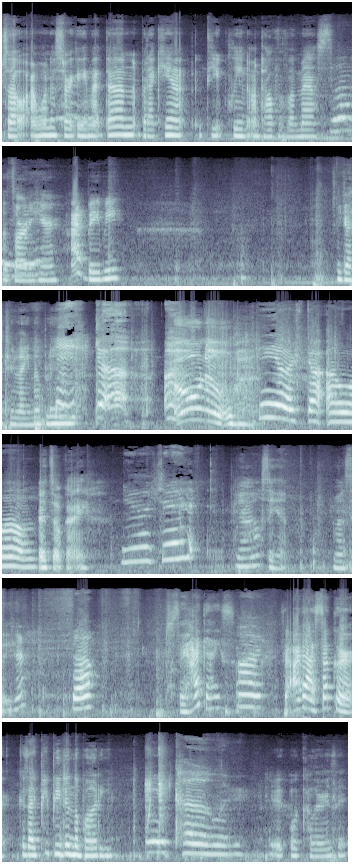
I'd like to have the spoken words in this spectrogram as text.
so I want to start getting that done, but I can't deep clean on top of a mess that's already here. Hi, baby. You got your Lena bloom? Oh, no. Um, it's okay. You see it? Yeah, I'll see it. You want to sit here? Yeah. Just say hi, guys. Hi. Say, I got a sucker because I pee-peed in the body. Green color. It, what color is it?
